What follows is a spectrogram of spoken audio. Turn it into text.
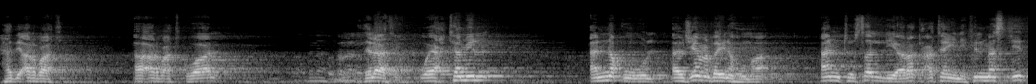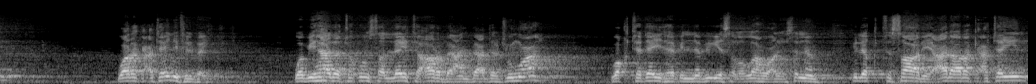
هذه أربعة أربعة أقوال. ثلاثة. ويحتمل أن نقول الجمع بينهما أن تصلي ركعتين في المسجد وركعتين في البيت. وبهذا تكون صليت أربعا بعد الجمعة واقتديت بالنبي صلى الله عليه وسلم في الاقتصار على ركعتين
